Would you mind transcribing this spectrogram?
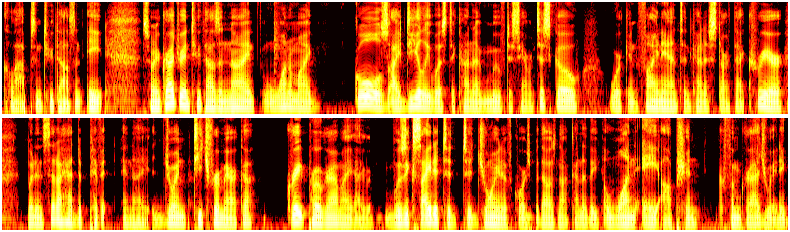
collapse in 2008. So when I graduated in 2009, one of my goals ideally was to kind of move to San Francisco, work in finance and kind of start that career, but instead I had to pivot and I joined Teach for America, great program. I, I was excited to, to join, of course, but that was not kind of the 1A option from graduating.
